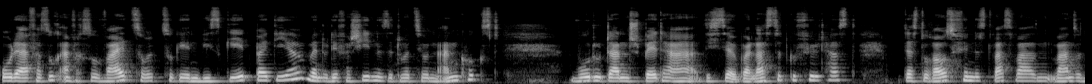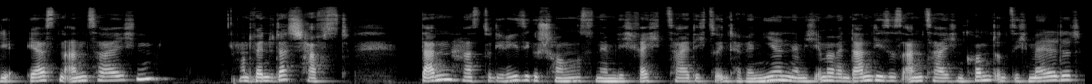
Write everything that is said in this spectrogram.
oder versuch einfach so weit zurückzugehen, wie es geht bei dir, wenn du dir verschiedene Situationen anguckst, wo du dann später dich sehr überlastet gefühlt hast, dass du rausfindest, was waren, waren so die ersten Anzeichen. Und wenn du das schaffst, dann hast du die riesige Chance, nämlich rechtzeitig zu intervenieren, nämlich immer wenn dann dieses Anzeichen kommt und sich meldet,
